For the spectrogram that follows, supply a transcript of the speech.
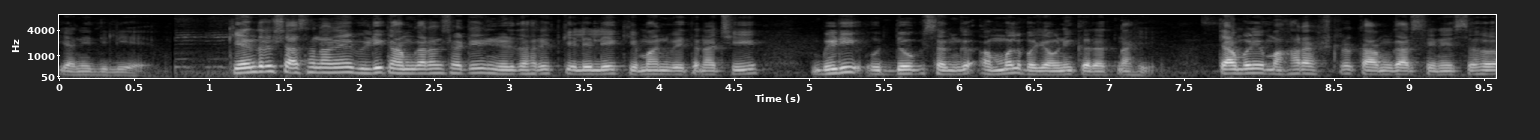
यांनी दिली आहे. केंद्र शासनाने विडी कामगारांसाठी निर्धारित केलेले किमान वेतनाची बीडी उद्योग संघ अंमलबजावणी करत नाही. त्यामुळे महाराष्ट्र कामगार सेनेसह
